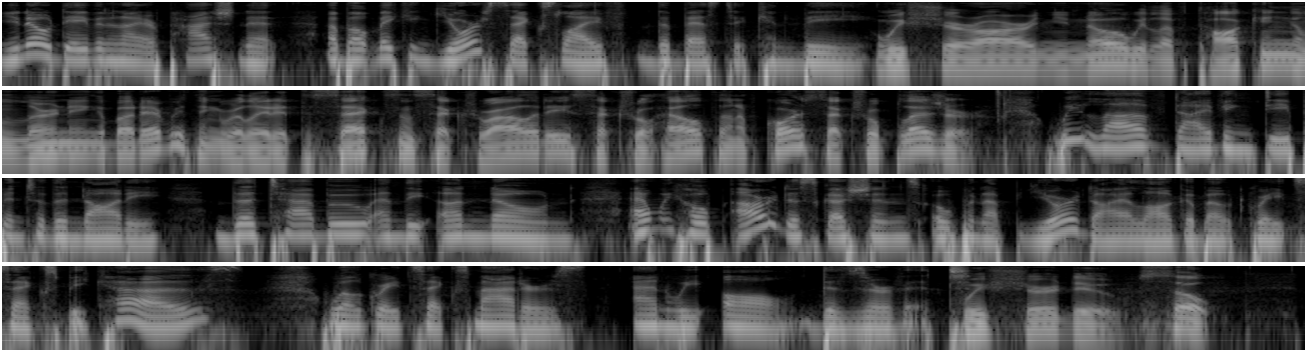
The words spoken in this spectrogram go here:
You know, David and I are passionate about making your sex life the best it can be. We sure are, and you know we love talking and learning about everything related to sex and sexuality, sexual health, and of course, sexual pleasure. We love diving deep into the naughty, the taboo, and the unknown, and we hope our discussions open up your dialogue about great sex because, well, great sex matters, and we all deserve it. We sure do. So,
